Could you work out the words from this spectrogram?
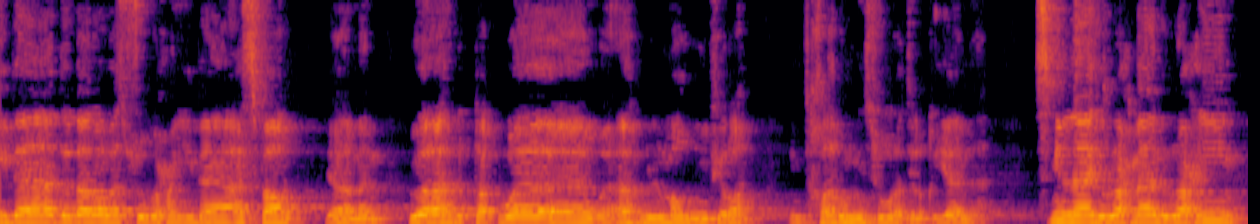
إذا أدبر والصبح إذا أسفر. يا من أهل التقوى وأهل المغفرة. انتخاب من سورة القيامة. بسم الله الرحمن الرحيم.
